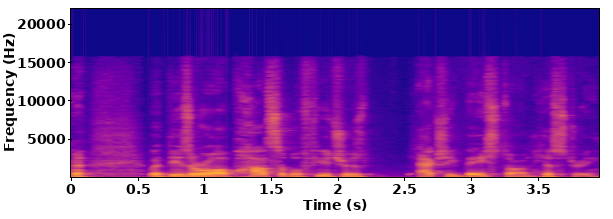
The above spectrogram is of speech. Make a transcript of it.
but these are all possible futures, actually based on history,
